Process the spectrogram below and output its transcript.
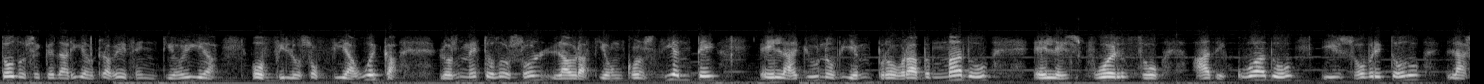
todo se quedaría otra vez en teoría o filosofía hueca. Los métodos son la oración consciente, el ayuno bien programado, el esfuerzo adecuado y sobre todo las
